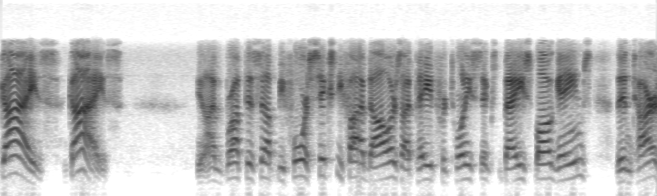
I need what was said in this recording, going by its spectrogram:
guys, guys. You know, I've brought this up before. Sixty-five dollars I paid for twenty-six baseball games the entire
